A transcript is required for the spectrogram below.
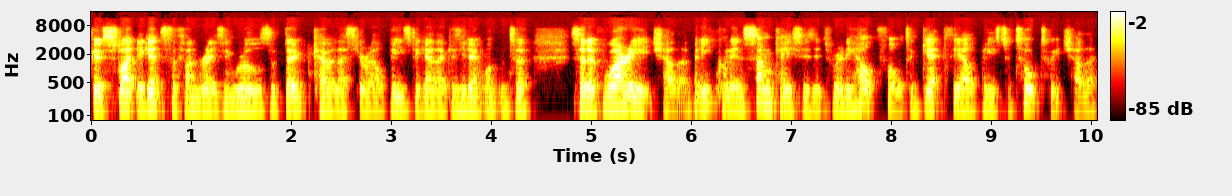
go slightly against the fundraising rules of don't coalesce your LPs together because you don't want them to sort of worry each other. But equally, in some cases, it's really helpful to get the LPs to talk to each other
